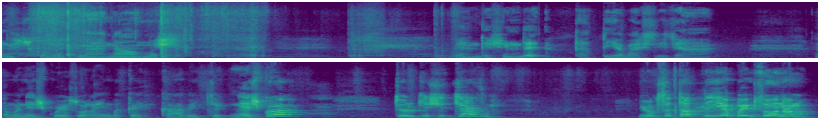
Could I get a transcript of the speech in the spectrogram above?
Neşkom ekmeğini almış. Ben de şimdi tatlıya başlayacağım. Ama Neşko'ya sorayım bakayım kahve içecek. Neşko! Türk iş mi? Yoksa tatlıyı yapayım sonra mı?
